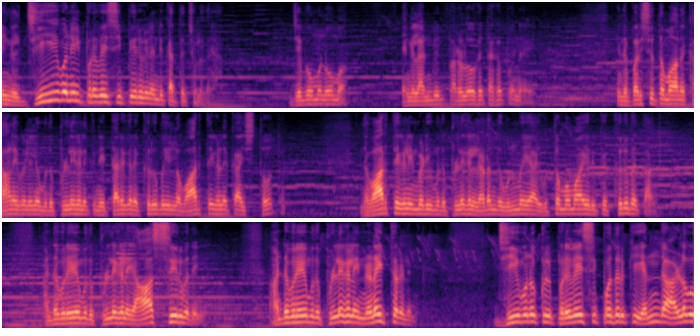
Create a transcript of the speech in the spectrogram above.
நீங்கள் ஜீவனில் பிரவேசிப்பீர்கள் என்று கத்த சொல்லுகிறார். ஜெபமனோமா எங்கள் அன்பின் பரலோக தகப்பனை இந்த பரிசுத்தமான காலை வேளையில் உமது பிள்ளைகளுக்கு நீ தருகிற கிருபையுள்ள வார்த்தைகளுக்காய் ஸ்தோத்திரம். இந்த வார்த்தைகளின்படி உமது பிள்ளைகள் நடந்து உண்மையாய் உத்தமமாய் இருக்க கிருபை தாங்க. அண்டபுரே உமது பிள்ளைகளை ஆசீர்வதிங்க. அண்டபுரே உமது பிள்ளைகளை நினைத்தருளுங்க. ஜீவனுக்குள் பிரவேசிப்பதற்கு எந்த அளவு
